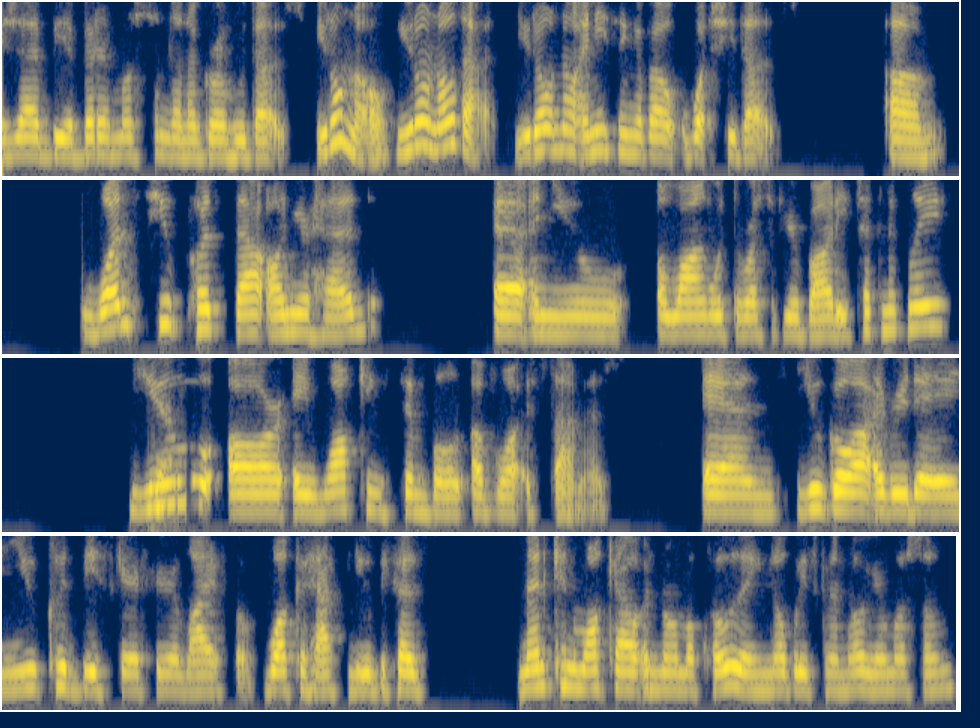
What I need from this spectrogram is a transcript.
hijab be a better Muslim than a girl who does. You don't know. You don't know that. You don't know anything about what she does. Um, once you put that on your head uh, and you, along with the rest of your body, technically, Yeah. you are a walking symbol of what Islam is. And you go out every day and you could be scared for your life of what could happen to you because men can walk out in normal clothing. Nobody's going to know you're Muslim.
